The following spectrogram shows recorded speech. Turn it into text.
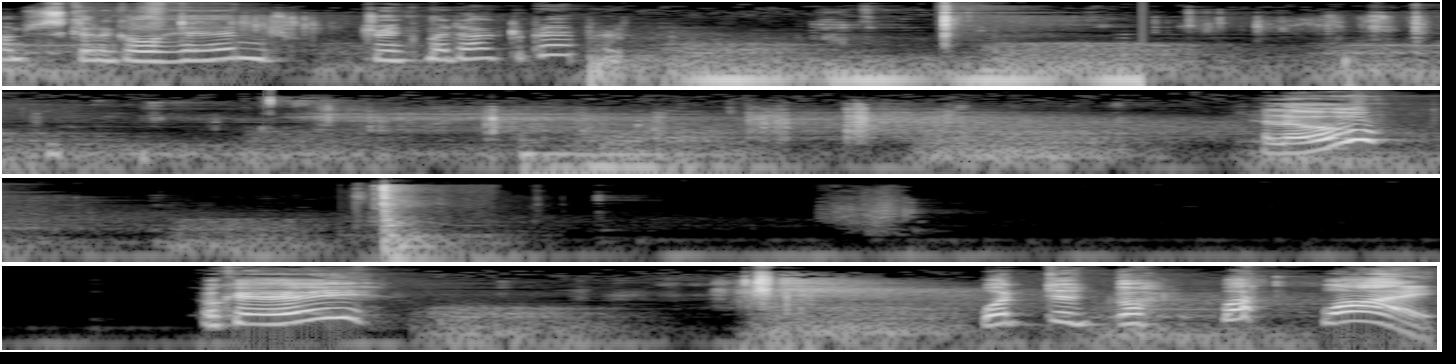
I'm just gonna go ahead and drink my Dr. Pepper. Hello? Okay. What did. Uh, what? Why?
